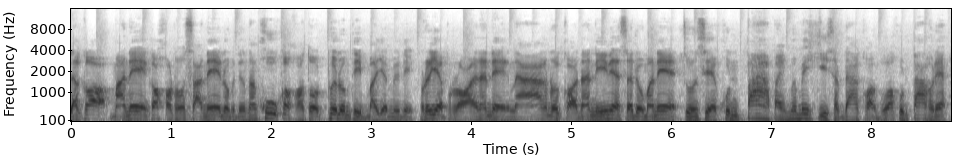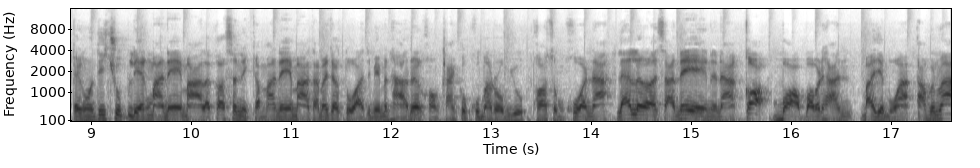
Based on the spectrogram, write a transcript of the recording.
แล้วก็มาเน่ก็ขอโทษซาเน่รวมไปถึงทั้งคู่ก็ขอโทษเพื่อนร่วมทีมบาเยิร์นมิวนิกเรียบร้อยนั่นเองนะ โดยก่อนหน้านี้เนี่ยซาดิโอมาเน่สูญเสียคุณป้าไปเมื่อไม่กี่สัปดาห์ก่อนเพราะว่าคุณป้าคนนี้เป็นคนที่ชุบเลี้ยงมาเน่มาแล้วก็สนิทกับมาเน่มากทำให้เจ้าตัวจจะมีปัญหาเรื่องของการควบคุมอารมณ์อยู่พอสมควรนะ และเลอซาเน่เองเนี่ยนะ ก็บอกบอกบริหารบาเยิร์นบอกว่าเอาเป็นว่า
